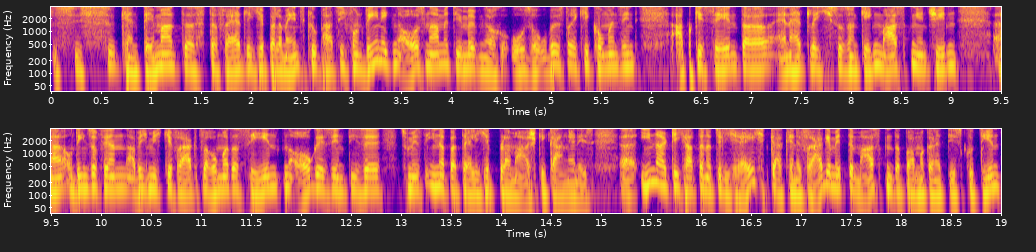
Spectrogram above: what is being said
Das ist kein Thema. dass der Freiheitliche Parlamentsclub hat sich von wenigen Ausnahmen, die im Übrigen auch aus Oberösterreich gekommen sind, abgesehen da einheitlich sozusagen gegen Masken entschieden. Äh, und insofern habe ich mich gefragt, warum er da sehenden Auges in diese zumindest innerparteiliche Blamage gegangen ist. Äh, inhaltlich hat er natürlich recht, gar keine Frage mit den Masken, da brauchen wir gar nicht diskutieren.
